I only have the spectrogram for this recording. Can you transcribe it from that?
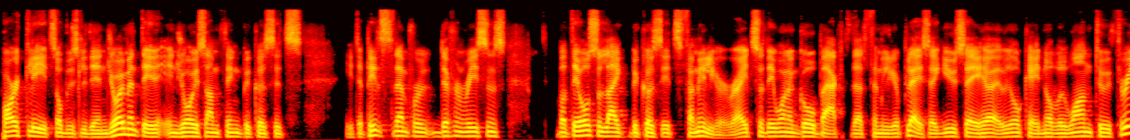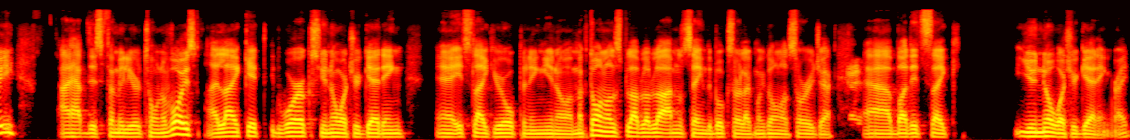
partly it's obviously the enjoyment they enjoy something because it's it appeals to them for different reasons but they also like because it's familiar, right? So they want to go back to that familiar place. Like you say, okay, novel one, two, three. I have this familiar tone of voice. I like it. It works. You know what you're getting. Uh, it's like you're opening, you know, a McDonald's, blah, blah, blah. I'm not saying the books are like McDonald's, sorry, Jack. Uh, but it's like you know what you're getting, right?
